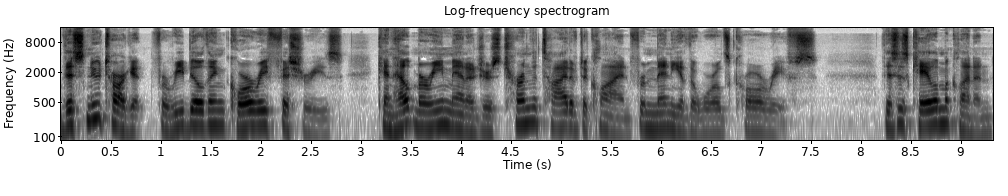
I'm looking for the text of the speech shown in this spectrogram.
This new target for rebuilding coral reef fisheries can help marine managers turn the tide of decline for many of the world's coral reefs. This is Caleb McClennen,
